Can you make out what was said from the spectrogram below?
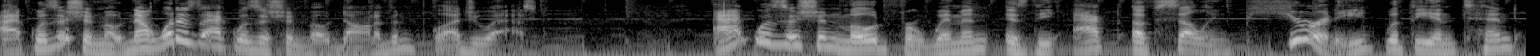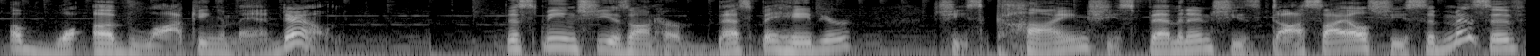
acquisition mode. Now, what is acquisition mode, Donovan? Glad you asked. Acquisition mode for women is the act of selling purity with the intent of, of locking a man down. This means she is on her best behavior, she's kind, she's feminine, she's docile, she's submissive,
